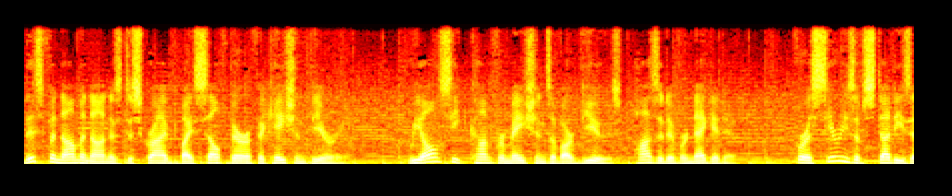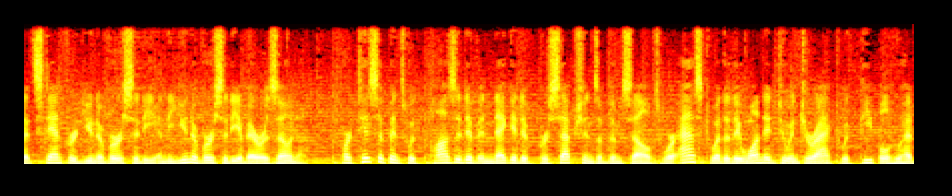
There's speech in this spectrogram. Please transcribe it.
This phenomenon is described by self-verification theory. We all seek confirmations of our views, positive or negative. For a series of studies at Stanford University and the University of Arizona, participants with positive and negative perceptions of themselves were asked whether they wanted to interact with people who had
